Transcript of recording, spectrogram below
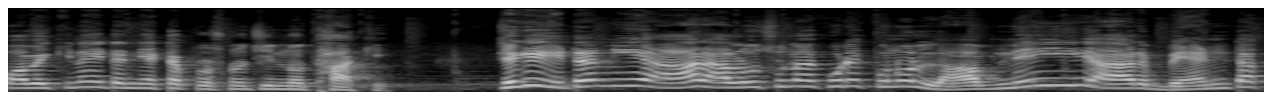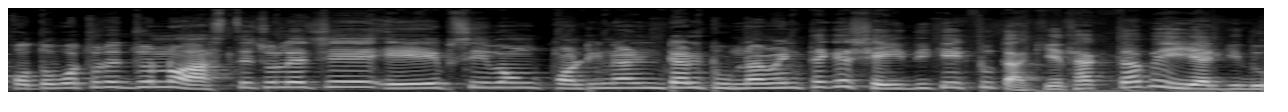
পাবে কিনা এটা নিয়ে একটা প্রশ্নচিহ্ন থাকে। দেখে এটা নিয়ে আর আলোচনা করে কোনো লাভ নেই। আর ব্যান্ডটা কত বছরের জন্য আসতে চলেছে এএফসি এবং কন্টিনেন্টাল টুর্নামেন্ট থেকে সেই দিকে একটু তাকিয়ে থাকতে হবে, এই আর কি দু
